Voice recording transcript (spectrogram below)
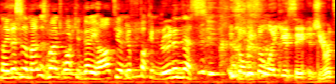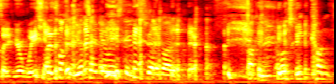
Like, this is a man, this man's working very hard here and you're fucking ruining this. It's always so like you say, it's your time you're wasting. Yeah, fucking your time you're wasting, I swear to God. fucking, I don't speak cunt.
